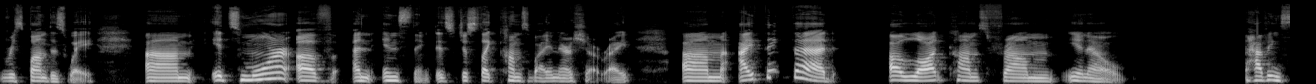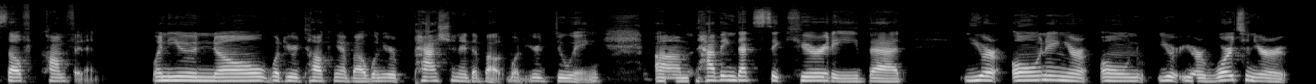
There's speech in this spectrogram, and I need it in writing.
respond this way. Um, it's more of an instinct. It's just like comes by inertia, right? Um, I think that a lot comes from, you know, having self confidence when you know what you're talking about, when you're passionate about what you're doing, um, having that security that you're owning your own your your words and your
